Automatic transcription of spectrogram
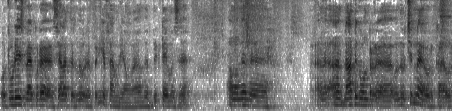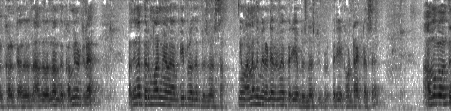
ஒரு டூ டேஸ் பேக் கூட சேலத்துலேருந்து ஒரு பெரிய ஃபேமிலி அவங்க அந்த பிக் டைமர்ஸு அவங்க வந்து அந்த அந்த நாட்டு கவுண்டர் வந்து ஒரு சின்ன ஒரு க ஒரு கல்ட் அது வந்து அது வந்து அந்த கம்யூனிட்டியில் பார்த்திங்கன்னா பெரும்பான்மையான பீப்புள் வந்து பிஸ்னஸ் தான். இவங்க அண்ணன் ரெண்டு பேருமே பெரிய பிஸ்னஸ் பீப்புள் பெரிய கான்ட்ராக்டர்ஸு அவங்க வந்து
